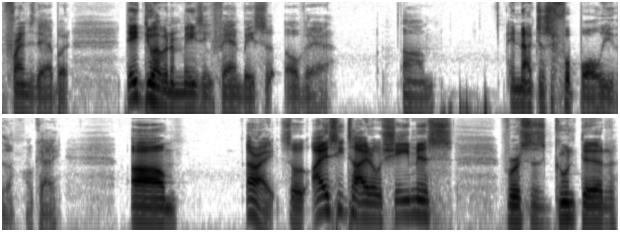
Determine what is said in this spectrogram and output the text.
friends there, but they do have an amazing fan base over there, um, and not just football either. Okay, um, all right. So IC title: Sheamus versus Gunther.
